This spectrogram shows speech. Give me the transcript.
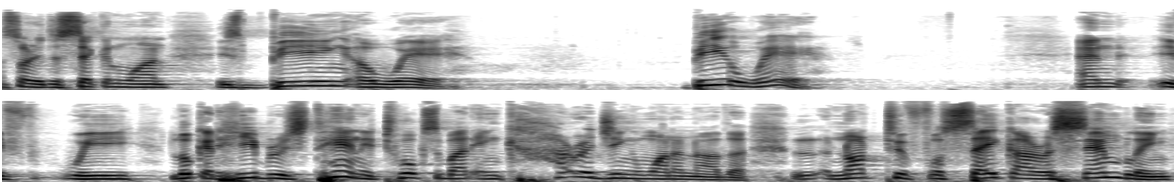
sorry, the second one is being aware. Be aware. And if we look at Hebrews 10, it talks about encouraging one another, not to forsake our assembling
